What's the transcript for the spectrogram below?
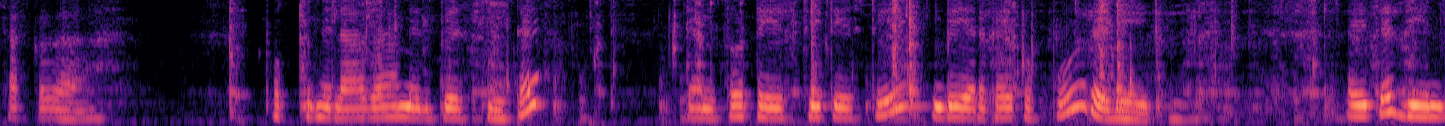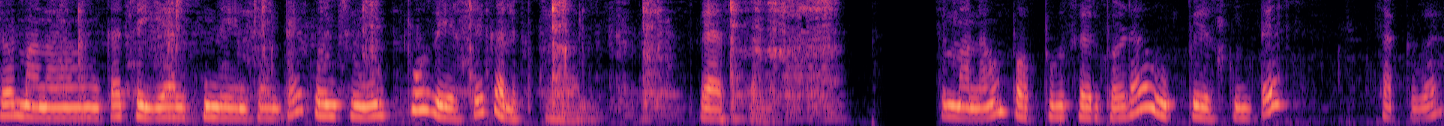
చక్కగా పప్పునిలాగా మెదిపేసుకుంటే ఎంతో టేస్టీ టేస్టీ బీరకాయ పప్పు రెడీ అవుతుంది అయితే దీనిలో మనం ఇంకా చేయాల్సింది ఏంటంటే కొంచెం ఉప్పు వేసి కలుపుకోవాలి. వేస్తాను. మనం పప్పుకు సరిపడా ఉప్పు వేసుకుంటే చక్కగా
